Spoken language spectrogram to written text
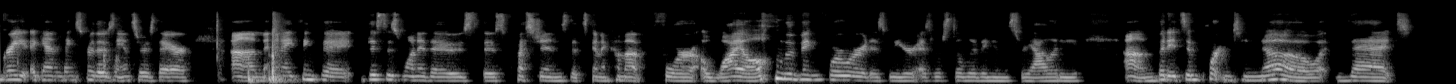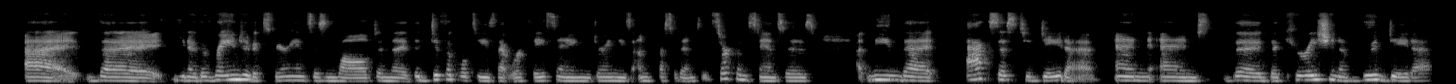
Great. Again thanks for those answers there. Um, and i think that this is one of those those questions that's going to come up for a while moving forward as we're as we're still living in this reality. Um, but it's important to know that uh, the you know the range of experiences involved and the the difficulties that we're facing during these unprecedented circumstances mean that access to data and and the the curation of good data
